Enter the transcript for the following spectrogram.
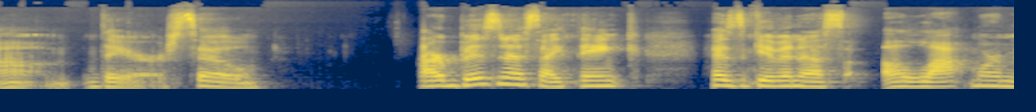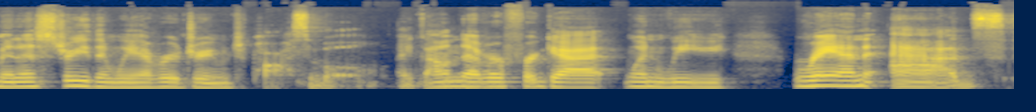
um, there. So, our business, I think, has given us a lot more ministry than we ever dreamed possible. Like, I'll never forget when we ran ads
